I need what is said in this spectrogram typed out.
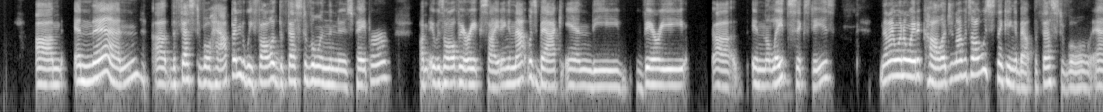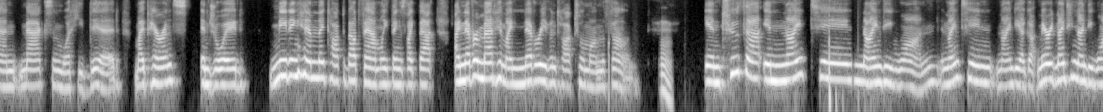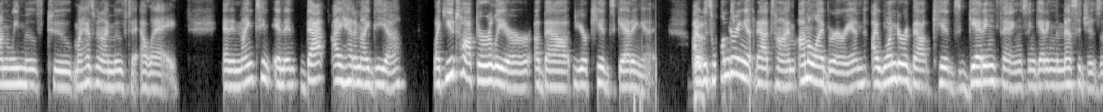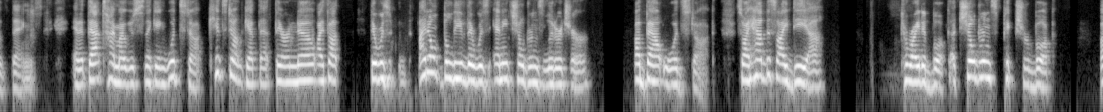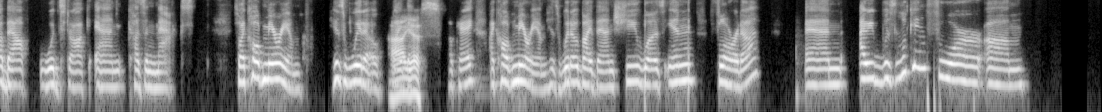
Um, and then uh, the festival happened. We followed the festival in the newspaper. Um, it was all very exciting, and that was back in the very uh, in the late '60s. Then I went away to college, and I was always thinking about the festival and Max and what he did. My parents enjoyed meeting him. They talked about family, things like that. I never met him. I never even talked to him on the phone. Hmm. In 2000, in 1991, in 1990, I got married. 1991, we moved to my husband and I moved to LA. And in 19, and in that I had an idea, like you talked earlier about your kids getting it. I was wondering at that time, I'm a librarian. I wonder about kids getting things and getting the messages of things. And at that time, I was thinking, Woodstock, kids don't get that. There are no, I thought there was, I don't believe there was any children's literature about Woodstock. So I had this idea to write a book, a children's picture book about Woodstock and cousin Max. So I called Miriam, his widow. Ah, yes. Okay. I called Miriam, his widow by then. She was in Florida. And I was looking for um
